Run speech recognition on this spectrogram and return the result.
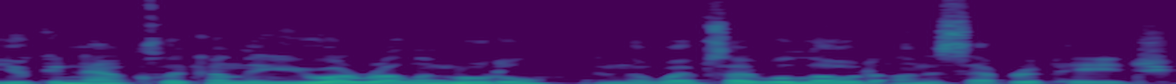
You can now click on the URL in Moodle and the website will load on a separate page.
